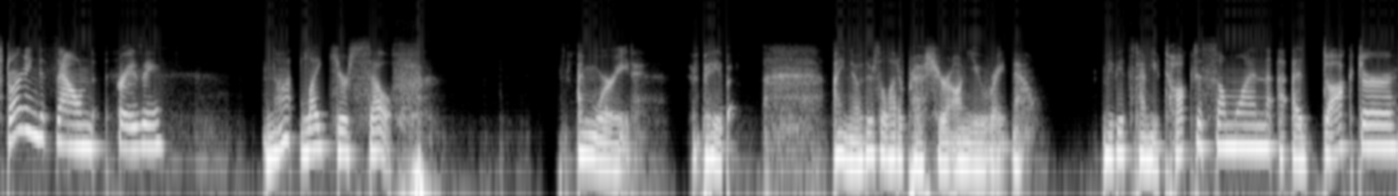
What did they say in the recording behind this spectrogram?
starting to sound Crazy. not like yourself. I'm worried. Babe, I know there's a lot of pressure on you right now. Maybe it's time you talk to someone, a, a doctor.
